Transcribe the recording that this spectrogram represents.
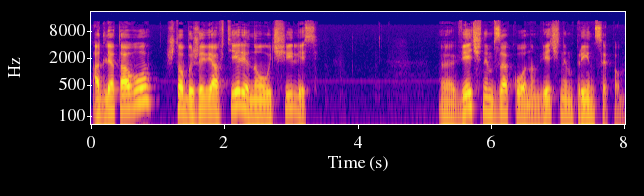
а для того, чтобы, живя в теле, научились э, вечным законам, вечным принципам,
